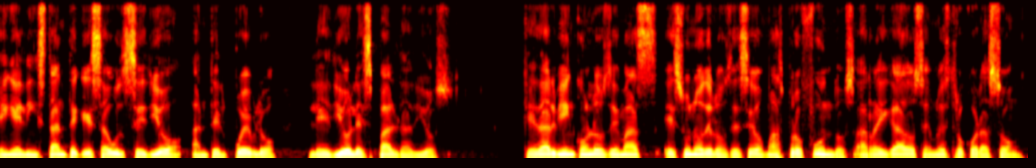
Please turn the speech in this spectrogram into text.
en el instante que Saúl cedió ante el pueblo, le dio la espalda a Dios. Quedar bien con los demás es uno de los deseos más profundos arraigados en nuestro corazón.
